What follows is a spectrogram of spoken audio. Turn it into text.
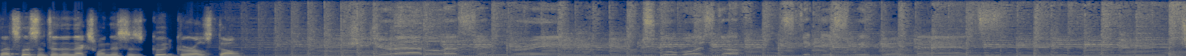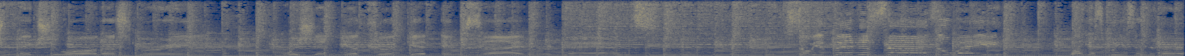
Let's listen to the next one. This is Good Girls Don't. She's your adolescent dream. Schoolboy stuff, a sticky sweet romance. You wanna scream, wishing you could get inside her pants. So you fantasize away while you're squeezing her.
